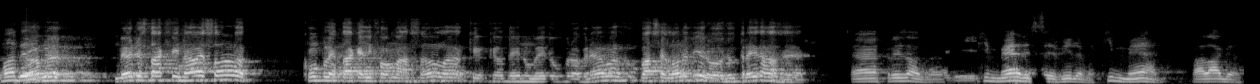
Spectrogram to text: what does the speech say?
Manda aí, Então, meu, meu destaque final é só completar aquela informação lá que, que eu dei no meio do programa. O Barcelona virou, viu? 3 a 0 É, 3x0. Que merda esse Sevilha, velho. Que merda. Vai lá, Gus.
